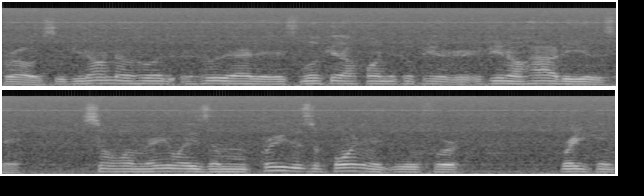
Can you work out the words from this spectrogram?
Bros. If you don't know who who that is, look it up on the computer. If you know how to use it. So, um, anyways, I'm pretty disappointed at you for breaking,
